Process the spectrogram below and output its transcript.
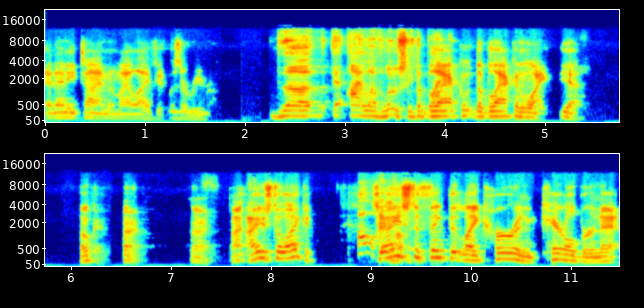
at any time in my life, it was a rerun. The I Love Lucy, the, the black, black, the black and white. Yeah. Okay. All right. All right. I, I used to like it. Oh, See, I, I used it. to think that like her and Carol Burnett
